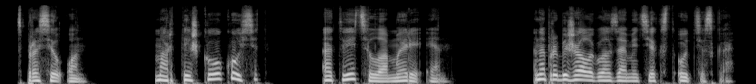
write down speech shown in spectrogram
— спросил он. «Мартышка укусит», — ответила Мэри Энн. Она пробежала глазами текст оттиска.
